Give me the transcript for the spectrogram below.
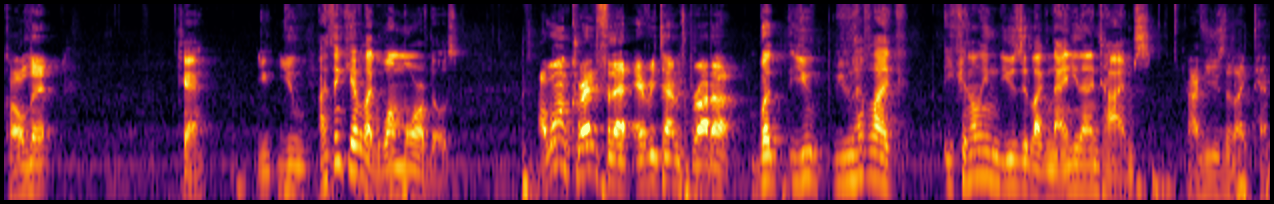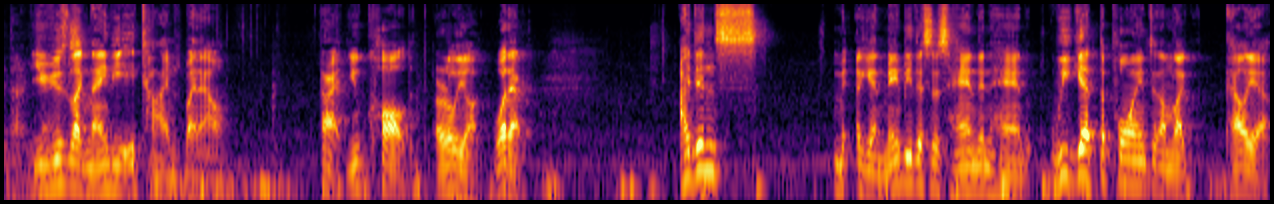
Called it. Okay. You you I think you have like one more of those. I want credit for that every time it's brought up. But you you have like you can only use it like 99 times. I've used it like ten times. You used it like 98 times by now. All right, you called it early on. Whatever. I didn't. S- again, maybe this is hand in hand. We get the point, and I'm like, hell yeah,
